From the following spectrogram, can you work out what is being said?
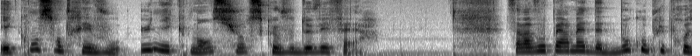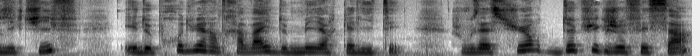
et concentrez-vous uniquement sur ce que vous devez faire. Ça va vous permettre d'être beaucoup plus productif et de produire un travail de meilleure qualité. Je vous assure, depuis que je fais ça,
